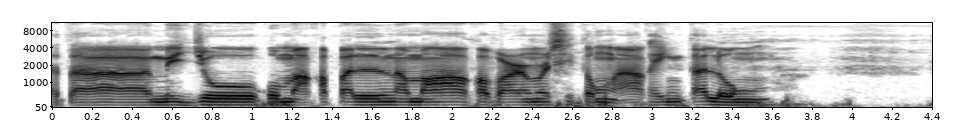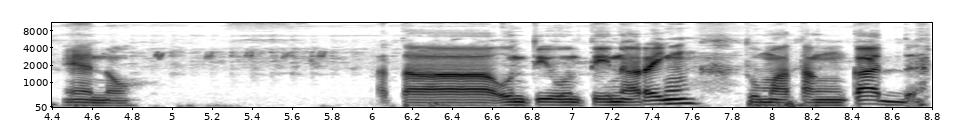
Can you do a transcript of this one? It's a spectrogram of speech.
At ah, medyo kumakapal na mga ka-farmers itong aking talong. Ayan o. At ah, unti-unti na ring tumatangkad.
